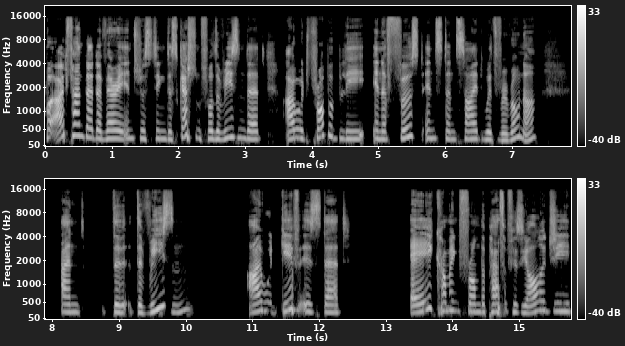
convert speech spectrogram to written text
Well, I found that a very interesting discussion for the reason that I would probably, in a first instance, side with Verona. And the, the reason I would give is that A, coming from the pathophysiology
